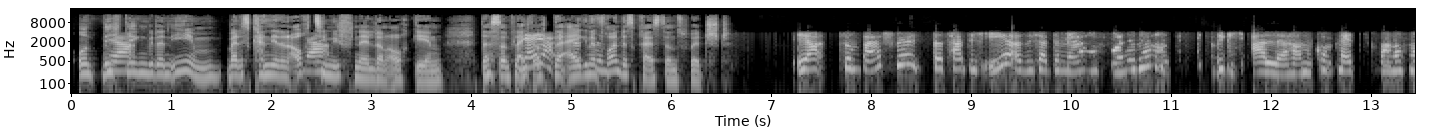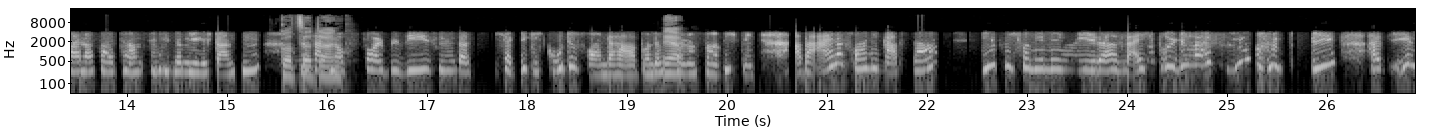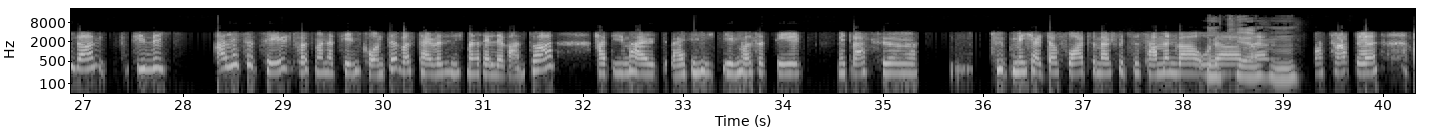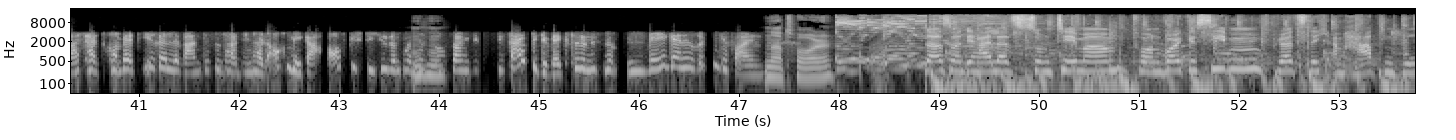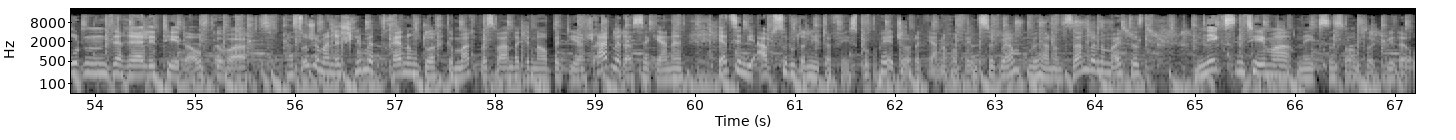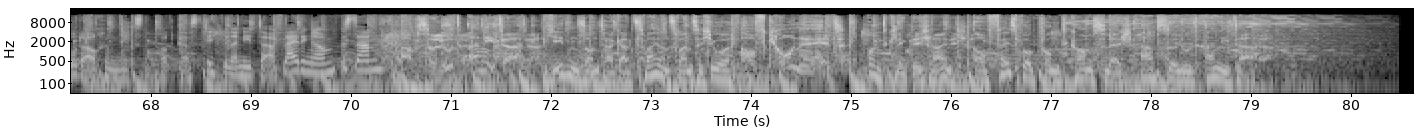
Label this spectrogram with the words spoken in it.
und nicht Ja. irgendwie dann ihm. Weil es kann ja dann auch Ja. ziemlich schnell dann auch gehen, dass dann vielleicht auch der das eigene. Freundeskreis dann switcht. Ja, zum Beispiel, das hatte ich eh, also ich hatte mehrere Freundinnen und wirklich alle haben komplett, waren auf meiner Seite, haben sind hinter mir gestanden. Gott sei das hat mir Dank. auch voll bewiesen, dass ich halt wirklich gute Freunde habe und das Ja. ist halt so wichtig. Aber eine Freundin gab es da, die hat sich von ihm irgendwie da weich prügeln lassen und die hat ihm dann ziemlich alles erzählt, was man erzählen konnte, was teilweise nicht mal relevant war. Hat ihm halt, weiß ich nicht, irgendwas erzählt, mit was für Typen ich halt davor zum Beispiel zusammen war oder Okay, ähm, hm. was hatte, was halt komplett irrelevant ist und hat ihn halt auch mega aufgestichelt und hat Mhm. sozusagen die, die Seite gewechselt und ist mir mega in den Rücken gefallen. Na toll. Das waren die Highlights zum Thema von Wolke 7, plötzlich am harten Boden der Realität aufgewacht. Hast du schon mal eine schlimme Trennung durchgemacht? Was war denn da genau bei dir? Schreib mir das sehr gerne. Jetzt in die Absolut Anita Facebook-Page oder gerne auch auf Instagram. Wir hören uns dann, wenn du möchtest, nächsten Thema, nächsten Sonntag wieder oder auch im nächsten Podcast. Ich bin Anita Ableidinger. Bis dann. Absolut Anita. Jeden Sonntag ab 22 Uhr auf Krone Hit. Und klick dich rein auf facebook.com slash absolutanita.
